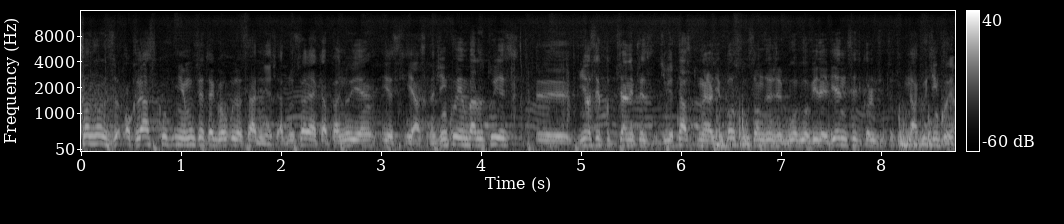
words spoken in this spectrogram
Sądząc z oklasków, nie muszę tego uzasadniać. Atmosfera, jaka panuje, jest jasna. Dziękuję bardzo. Tu jest y, wniosek podpisany przez 19 na razie posłów. Sądzę, że byłoby o wiele więcej, tylko to nagły. Dziękuję.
